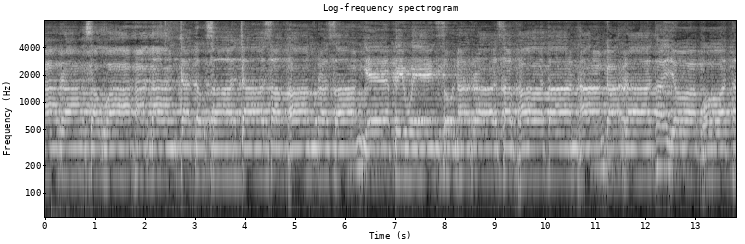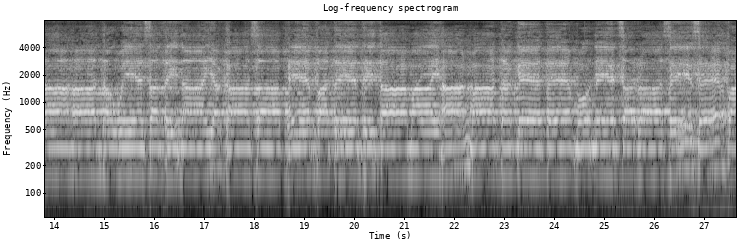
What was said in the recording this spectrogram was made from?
อารังสวาหานังจตุสัจจสัพพังรสังเยปิเวงสุนราสภาตันหังการาทโยโพธาอันทเวสตินายกาสะเพปะเตนทิตามายหังมาตะเกเตโมเนสราเสเสปะ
